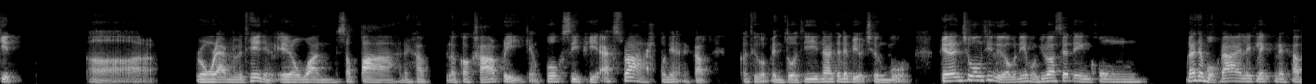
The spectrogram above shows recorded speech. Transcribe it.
กิจโรงแรมในประเทศอย่างเอราวันสปานะครับแล้วก็ค้าปลีกอย่างพวก CP Extra พวกเนี้ยนะครับก็ถือว่าเป็นตัวที่น่าจะได้ประโยชน์เชิงบวกเพราะฉะนั้นช่วงที่เหลือวันนี้ผมคิดว่าเซตเองคงน่าจะบวกได้เล็ก ๆ นะครับ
